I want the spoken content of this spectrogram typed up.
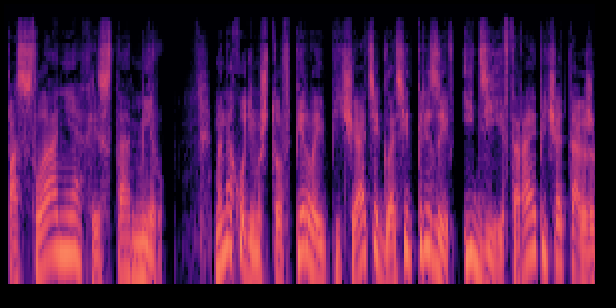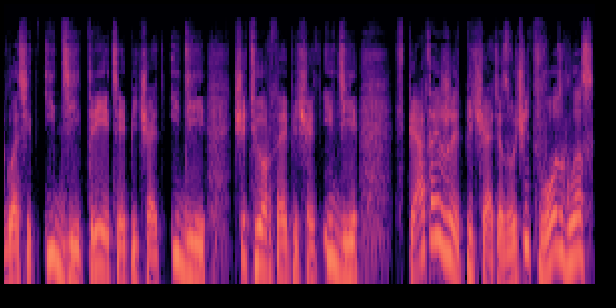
послания Христа миру мы находим, что в первой печати гласит призыв «иди», вторая печать также гласит «иди», третья печать «иди», четвертая печать «иди». В пятой же печати звучит возглас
